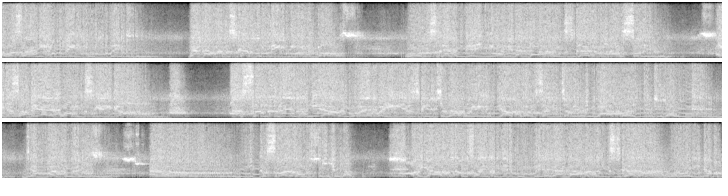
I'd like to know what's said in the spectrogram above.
അവസാനിക്കുന്നതിന് മുമ്പ് രണ്ടാമത്തെ നിസ്കാരം നിർവഹിക്കുമാണ് കേട്ടോ. ഓരോ നിസ്കാരം കഴിഞ്ഞ് അവന് രണ്ടാമത്തെ നിസ്കാരം അവസരം അതിന്റെ സമയമായപ്പോൾ അവൻ നിസ്കരിക്കണം. അസറിന്റെ നേരത്തെ അവൻ കുറെ വൈകി നിസ്കരിച്ചത്. അപ്പോഴേക്കും യാത്ര അവസാനിച്ചാൽ പറ്റില്ല അപ്പൊ അത് പറ്റില്ല അതിനെ ജമ്മാക്കുന്ന കസറാക്കാനൊന്നും പറ്റില്ല അപ്പൊ യാത്ര അവസാനിക്കുന്നതിന് മുമ്പ് രണ്ടാമത്തെ നിസ്കാരം നിർവഹിക്കണം.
